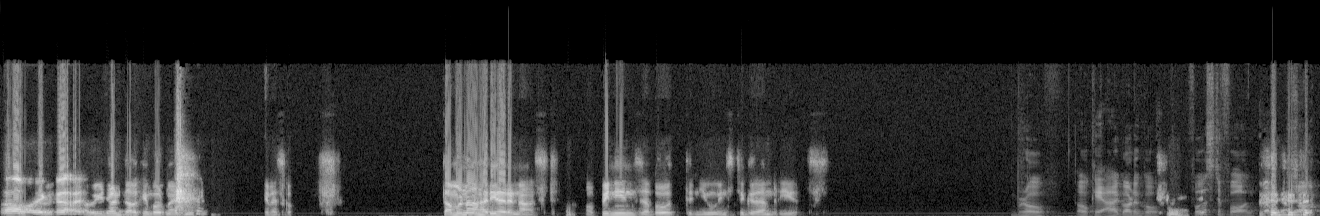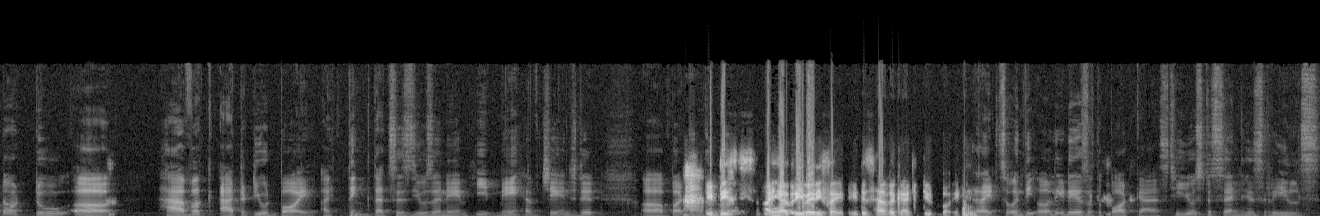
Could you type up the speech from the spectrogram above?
Oh my god. Are we done talking about my beauty? Okay, let's go. Tamana Hariharan asked opinions about the new Instagram Reels. Bro, okay, I gotta go. First of all, shout out to uh, Havoc Attitude Boy. I think that's his username. He may have changed it, uh, but It is. I have re-verified. It is Havoc Attitude Boy. Right. So in the early days of the podcast, he used to send his reels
